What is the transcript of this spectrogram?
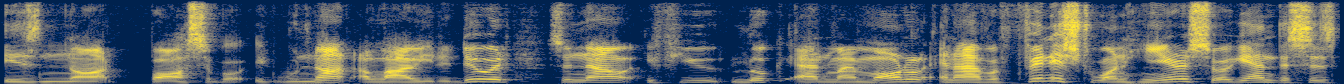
is not possible. It would not allow you to do it. So now if you look at my model and I have a finished one here. So again, this is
